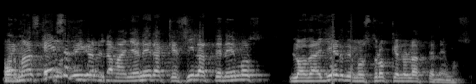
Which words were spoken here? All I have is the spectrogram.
Por más que nos digan en la mañanera que sí la tenemos, lo de ayer demostró que no la tenemos.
